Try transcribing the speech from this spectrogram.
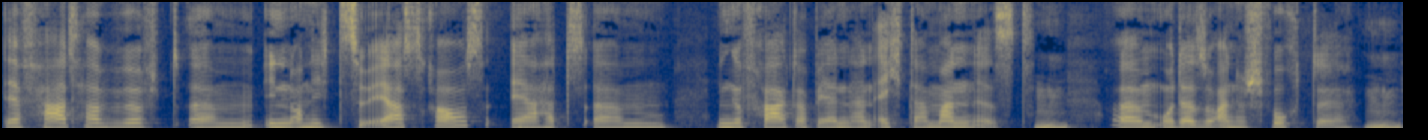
Der Vater wirft ähm, ihn noch nicht zuerst raus. Er hat ähm, ihn gefragt, ob er ein echter Mann ist hm? ähm, oder so eine Schwuchtel. Hm?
